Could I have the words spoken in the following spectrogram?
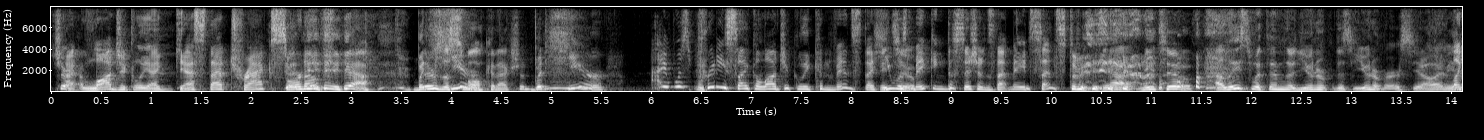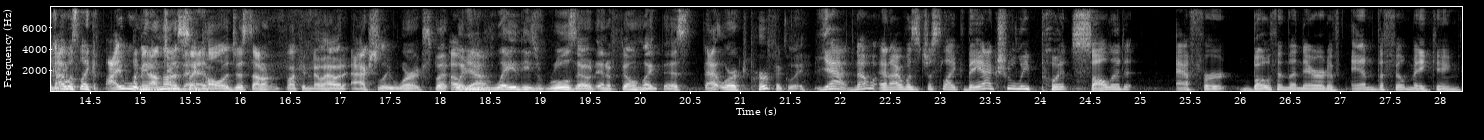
Sure. I- logically i guess that tracks sort of yeah. but there's a small connection. But here, I was pretty psychologically convinced that he was making decisions that made sense to me. yeah, me too. At least within the uni- this universe, you know what I mean? like, I was like, I would. I mean, I'm not a that. psychologist. I don't fucking know how it actually works. But Oh, when yeah. you lay these rules out in a film like this, that worked perfectly. Yeah, no, and I was just like, they actually put solid effort both in the narrative and the filmmaking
